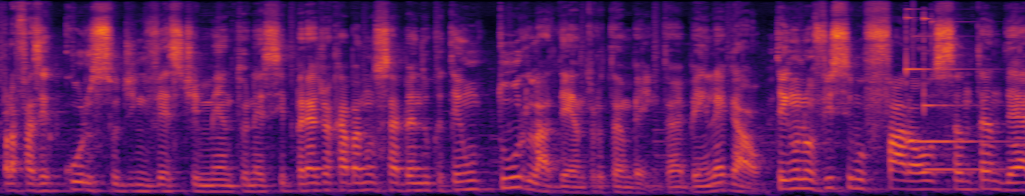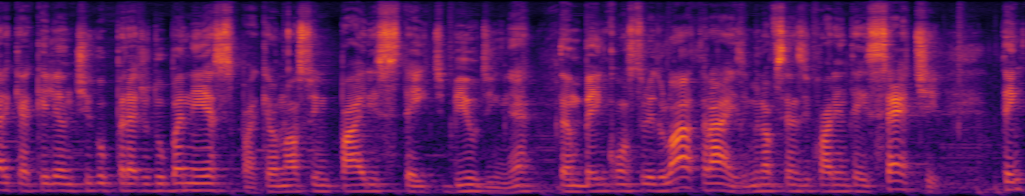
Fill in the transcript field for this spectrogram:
para fazer curso de investimento nesse prédio, acaba não sabendo que tem um tour lá dentro também, então é bem legal. Tem o novíssimo Farol Santander, que é aquele antigo prédio do Banespa, que é o nosso Empire State Building, né? Também construído lá atrás, em 1947 tem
